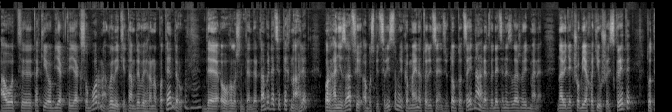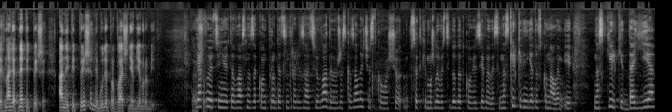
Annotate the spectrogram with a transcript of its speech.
А от е, такі об'єкти, як Соборна, великі, там, де виграно по тендеру, де оголошений тендер, там ведеться технагляд організацією або спеціалістом, яка має на то ліцензію. Тобто цей нагляд ведеться незалежно від мене. Навіть якщо б я хотів щось скрити, то технагляд не підпише. А не підпише, не буде проплачення об'єм робіт. Так Як що- ви оцінюєте власне закон про децентралізацію влади? Ви вже сказали частково, що все-таки можливості додаткові з'явилися. Наскільки він є досконалим і наскільки дає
